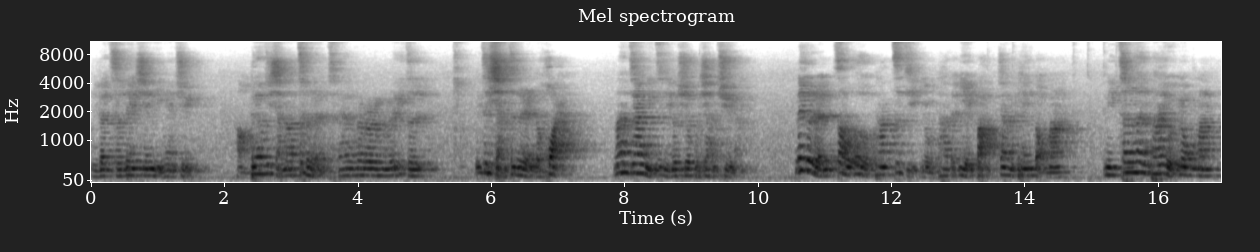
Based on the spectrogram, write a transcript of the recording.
你的慈悲心里面去，啊，不要去想到这个人，一直一直想这个人的坏，那这样你自己都修不下去了。那个人造恶，他自己有他的业报，这样你听懂吗？你嗔恨他有用吗？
